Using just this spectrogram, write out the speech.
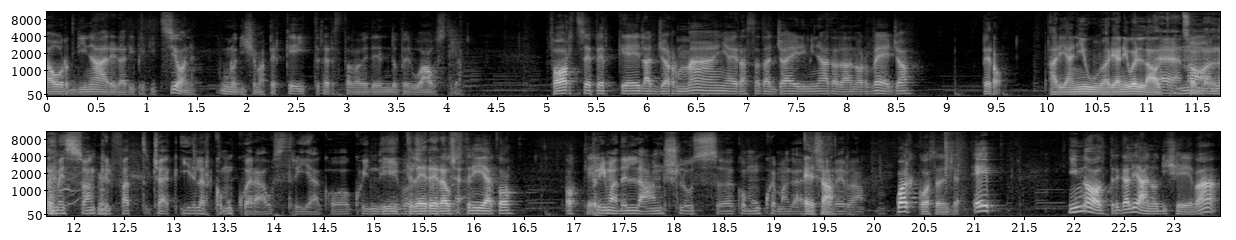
a ordinare la ripetizione. Uno dice ma perché Hitler stava vedendo Perù-Austria? Forse perché la Germania era stata già eliminata dalla Norvegia? Però Ariani uno, Ariani quell'altro. Eh, insomma, no, hanno messo anche il fatto, cioè Hitler comunque era austriaco, quindi... Hitler era cioè, austriaco? Ok. Prima dell'Anschluss comunque magari Esatto. aveva... qualcosa del genere. E inoltre Galeano diceva,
